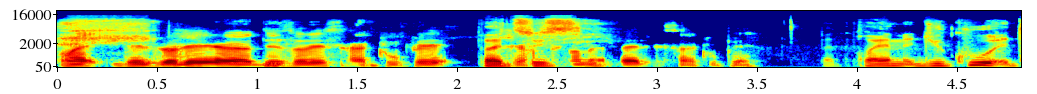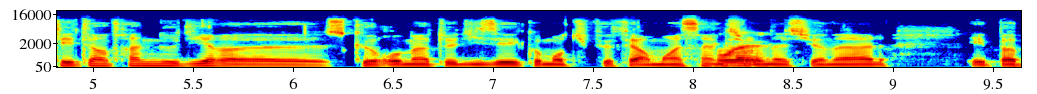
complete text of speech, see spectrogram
Ouais, désolé, désolé, ça a coupé. Pas de souci. Ça a coupé. Pas de problème. Du coup, tu étais en train de nous dire ce que Romain te disait, comment tu peux faire moins 5 sur le national et pas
